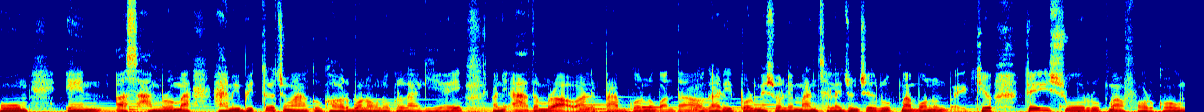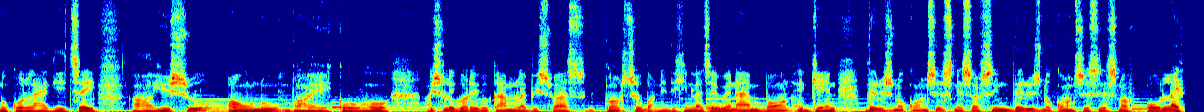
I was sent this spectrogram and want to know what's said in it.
home in us हाम्रोमा। हामीभित्र चाहिँ उहाँको घर बनाउनुको लागि है। अनि आदम र हावाले पाप गर्नुभन्दा अगाडि परमेश्वरले मान्छेलाई जुन चाहिँ रूपमा बनाउनु भएको थियो त्यही स्वर रूपमा फर्काउनुको लागि चाहिँ यीशु आउनु भएको हो। यीशुले गरेको कामलाई विश्वास गर्छु भनेदेखिलाई चाहिँ when I am born again there is no consciousness of sin there is no consciousness of old life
